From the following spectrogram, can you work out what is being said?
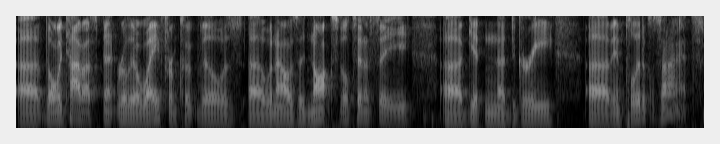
Uh, the only time I spent really away from Cookeville was uh, when I was in Knoxville, Tennessee, uh, getting a degree uh, in political science.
